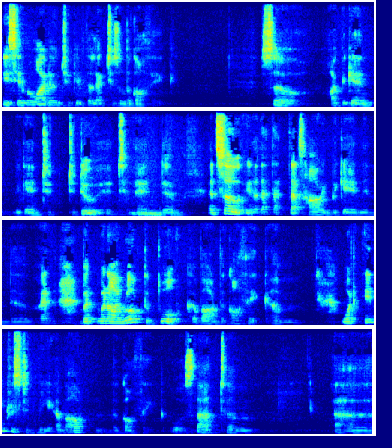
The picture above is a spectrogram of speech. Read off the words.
he said, well, why don't you give the lectures on the Gothic? So I began began to, to do it. Mm. And um, and so, you know, that, that that's how it began. And, uh, and, but when I wrote the book about the Gothic, um, what interested me about the Gothic was that um, uh,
